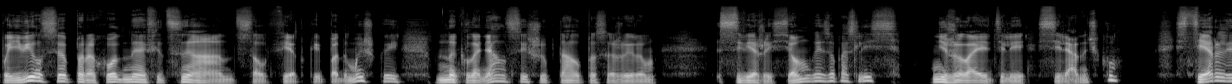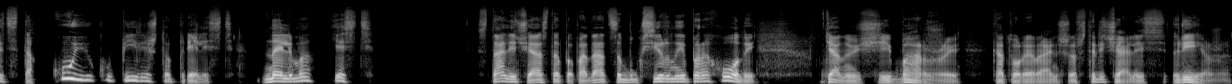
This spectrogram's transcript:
появился пароходный официант с салфеткой под мышкой, наклонялся и шептал пассажирам: "Свежей семгой запаслись? Не желаете ли селяночку? Стерлядь такую купили, что прелесть. Нельма есть". Стали часто попадаться буксирные пароходы, тянущие баржи, которые раньше встречались реже.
